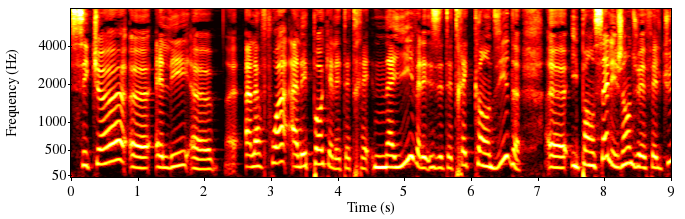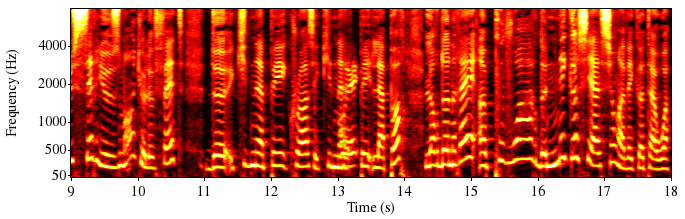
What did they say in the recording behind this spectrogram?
c'est que euh, elle est euh, à la fois à l'époque, elle était très naïve, elle, ils étaient très candides. Euh, ils pensaient les gens du FLQ sérieusement que le fait de kidnapper Cross et kidnapper Laporte leur donnerait un pouvoir de négociation avec Ottawa.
